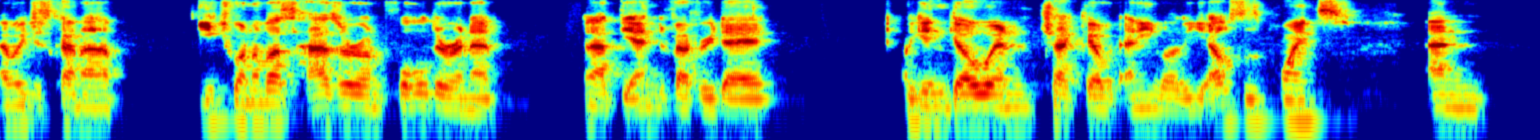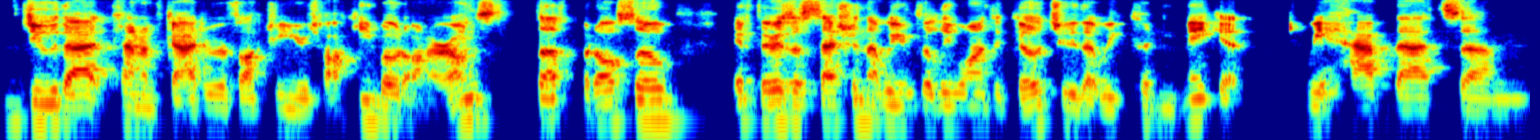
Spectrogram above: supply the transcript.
And we just kind of, each one of us has our own folder in it. And at the end of every day, we can go and check out anybody else's points and do that kind of guided reflection you're talking about on our own stuff. But also if there's a session that we really wanted to go to that we couldn't make it, we have that um,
